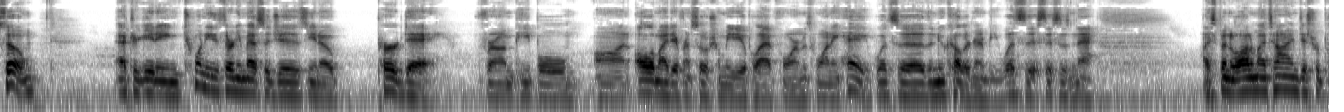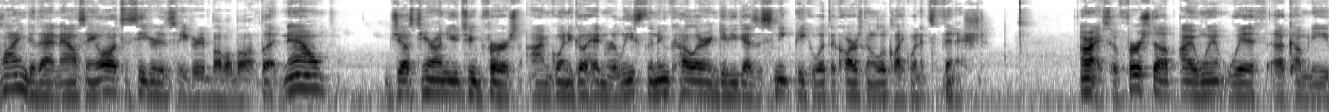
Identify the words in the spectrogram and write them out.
So after getting 20 to 30 messages, you know, per day from people on all of my different social media platforms wanting, hey, what's uh, the new color going to be? What's this? This is that. I spend a lot of my time just replying to that now saying, oh, it's a secret, it's a secret, blah, blah, blah. But now, just here on YouTube first, I'm going to go ahead and release the new color and give you guys a sneak peek of what the car is going to look like when it's finished. All right, so first up, I went with a company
